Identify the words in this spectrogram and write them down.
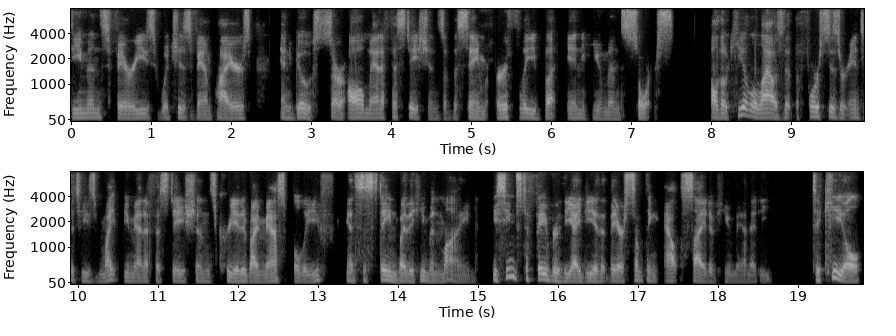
demons, fairies, witches, vampires, and ghosts are all manifestations of the same earthly but inhuman source. Although Keel allows that the forces or entities might be manifestations created by mass belief and sustained by the human mind, he seems to favor the idea that they are something outside of humanity. To Keel,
